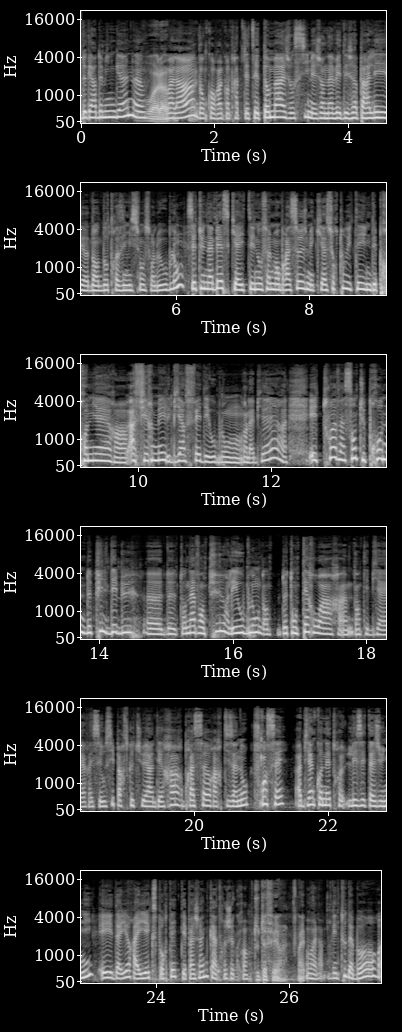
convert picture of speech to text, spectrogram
Hildegardemingen. Voilà. Voilà, Ouais. donc on racontera peut-être cet hommage aussi, mais j'en avais déjà parlé euh, dans d'autres émissions sur le houblon. C'est une abbesse qui a été non seulement brasseuse, mais qui a surtout été une des premières à affirmer les bienfaits des houblons dans la bière. Et toi, Vincent, tu prônes depuis le début euh, de ton aventure les houblons dans- de ton terroir euh, dans tes bières. Et c'est aussi parce que tu es un des rares brasseurs artisanaux français à bien connaître les États-Unis et d'ailleurs à y exporter tes pages 24, je crois. Tout à fait, ouais. ouais. Voilà. Mais tout d'abord,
